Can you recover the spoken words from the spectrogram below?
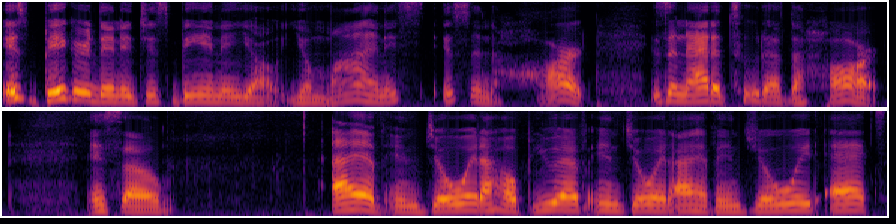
it's bigger than it just being in your, your mind. It's it's in the heart. It's an attitude of the heart. And so I have enjoyed, I hope you have enjoyed, I have enjoyed Acts.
